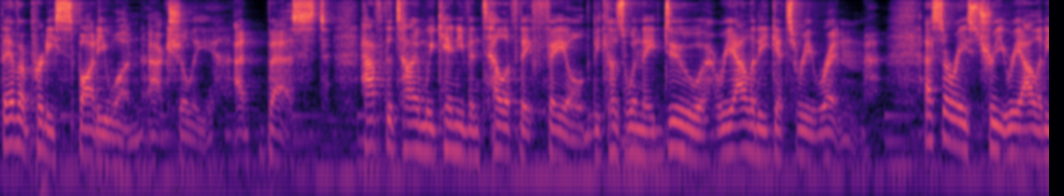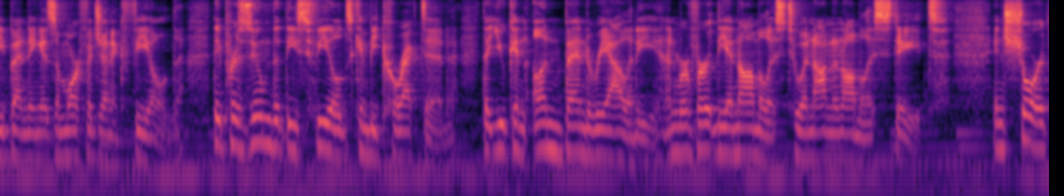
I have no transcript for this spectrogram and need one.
They have a pretty spotty one, actually, at best. Half the time we can't even tell if they failed, because when they do, reality gets rewritten. SRAs treat reality bending as a morphogenic field. They presume that these fields can be corrected, that you can unbend reality and revert the anomalous to a non-anomalous state. In short,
